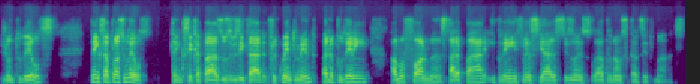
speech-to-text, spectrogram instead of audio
junto deles tem que estar próximo deles. Tem que ser capaz de os visitar frequentemente para poderem, de alguma forma, estar a par e poderem influenciar as decisões que lá poderão ser tomadas.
